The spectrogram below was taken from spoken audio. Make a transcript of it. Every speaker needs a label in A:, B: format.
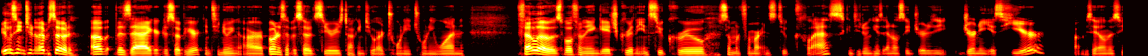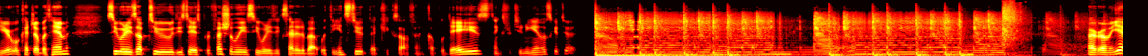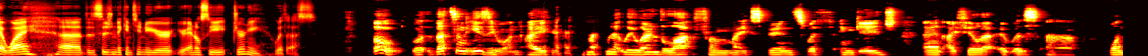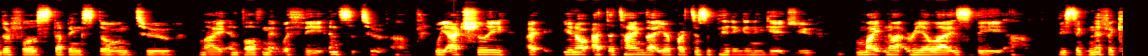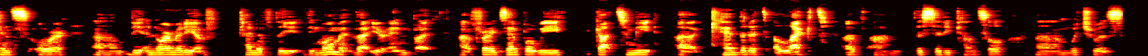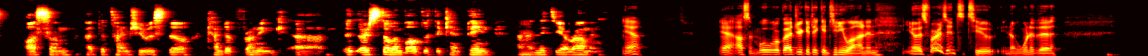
A: You're listening to another episode of the Zag soap here, continuing our bonus episode series talking to our 2021 fellows, both from the Engaged crew and the Institute crew. Someone from our Institute class continuing his NLC jersey journey is here. Rammy Salem is here. We'll catch up with him, see what he's up to these days professionally, see what he's excited about with the Institute. That kicks off in a couple of days. Thanks for tuning in. Let's get to it. All right, Roman. Yeah, why uh, the decision to continue your your NLC journey with us?
B: Oh, well, that's an easy one. I definitely learned a lot from my experience with Engage, and I feel that it was a wonderful stepping stone to my involvement with the Institute. Um, we actually, I, you know, at the time that you're participating in Engage, you might not realize the um, the significance or um, the enormity of kind of the the moment that you're in. But uh, for example, we got to meet a candidate elect of um, the city council, um, which was awesome. At the time, she was still kind of running uh, or still involved with the campaign, uh, Nitya Raman.
A: Yeah. Yeah, awesome. Well, we're glad you get to continue on. And, you know, as far as Institute, you know, one of the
